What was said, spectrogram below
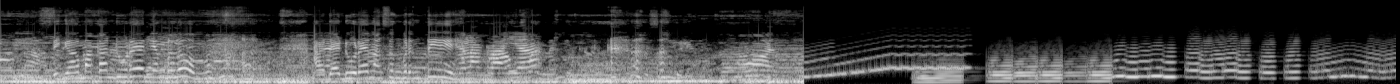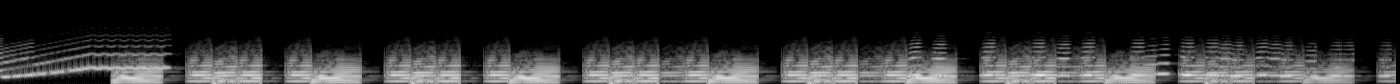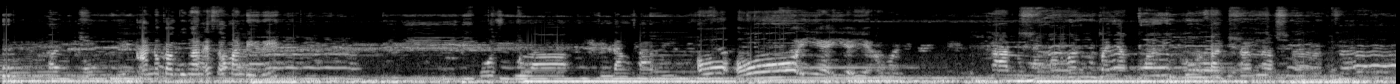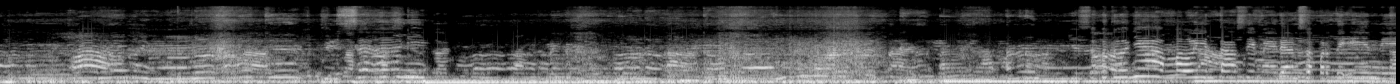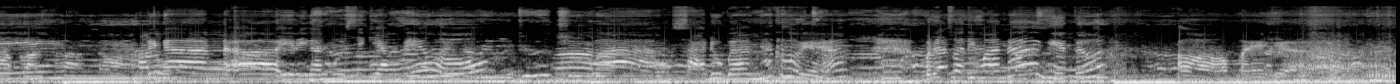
Tinggal makan durian yang belum. Ada durian langsung berhenti. jalan raya. Sebetulnya melintasi medan seperti ini dengan eh, iringan musik yang melo, wow, sadu banget loh ya. Berasa di mana gitu? Oh my god.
